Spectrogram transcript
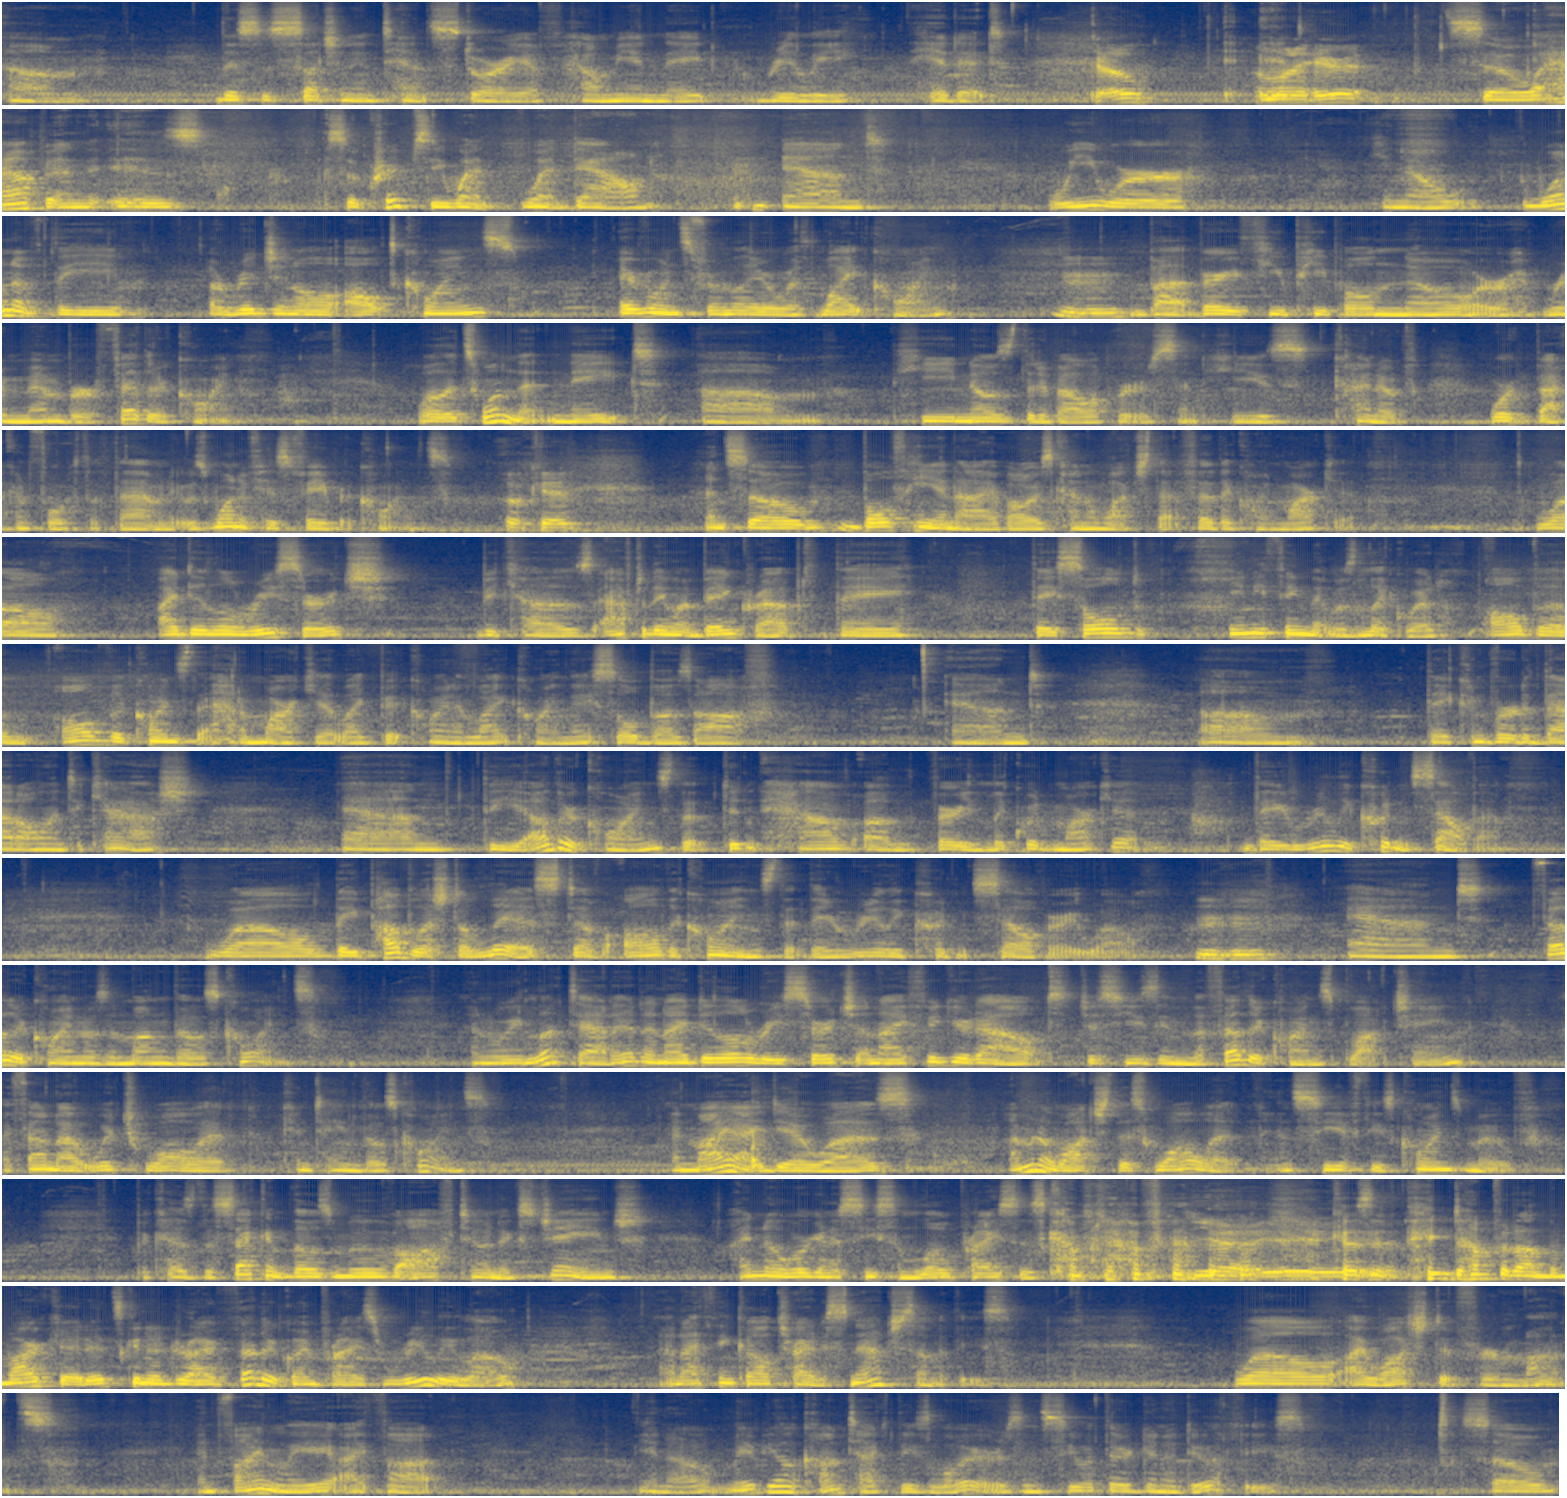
um, this is such an intense story of how me and Nate really hit it. Go. I want to hear it. So what happened is, so Cryptsy went went down, and we were, you know, one of the original altcoins. Everyone's familiar with Litecoin, Mm-hmm. but very few people know or remember Feathercoin. Well, it's one that Nate um, he knows the developers and he's kind of worked back and forth with them, and it was one of his favorite coins. Okay. And so both he and I have always kind of watched that Feathercoin market. Well, I did a little research because after they went bankrupt, they they sold anything that was liquid. All the all the coins that had a market, like Bitcoin and Litecoin, they sold those off, and um, they converted that all into cash. And the other coins that didn't have a very liquid market, they really couldn't sell them. Well, they published a list of all the coins that they really couldn't sell very well. Mm-hmm. And Feathercoin was among those coins. And we looked at it, and I did a little research, and I figured out, just using the Feathercoins blockchain, I found out which wallet contained those coins. And my idea was, I'm going to watch this wallet and see if these coins move. Because the second those move off to an exchange, I know we're going to see some low prices coming up. Yeah, yeah, yeah, Because yeah, if they dump it on the market, it's going to drive Feathercoin price really low. And I think I'll try to snatch some of these. Well, I watched it for months. And finally, I thought, you know, maybe I'll contact these lawyers and see what they're going to do with these. So,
